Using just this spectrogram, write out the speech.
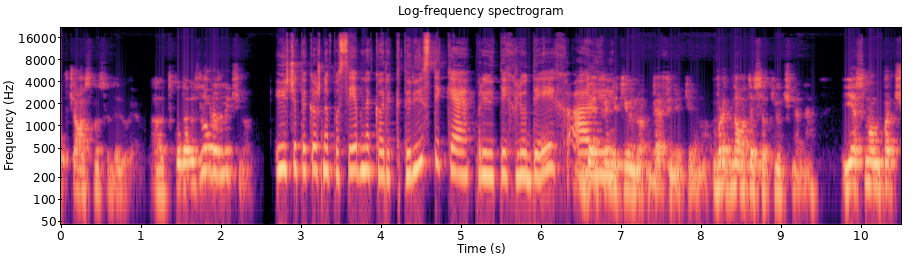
občasno sodelujem. Tako da je zelo različno. Iščete kakšne posebne karakteristike pri teh ljudeh? Ali... Definitivno, definitivno. Vrednote so ključne. Ne? Jaz imam pač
